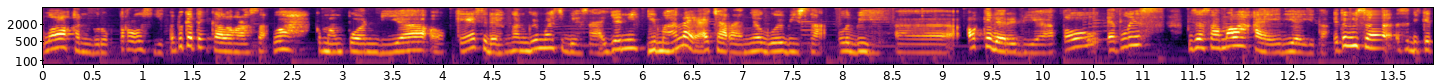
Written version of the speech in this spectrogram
lo akan buruk terus gitu. Tapi ketika lo ngerasa wah kemampuan dia oke okay, sedangkan gue masih biasa aja nih. Gimana ya caranya gue bisa lebih uh, oke okay dari dia? Atau at least bisa sama lah kayak dia gitu. Itu bisa sedikit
